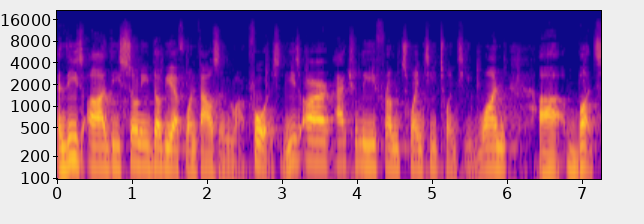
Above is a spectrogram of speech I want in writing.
and these are the Sony WF-1000 Mark IVs. These are actually from 2021, uh, but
